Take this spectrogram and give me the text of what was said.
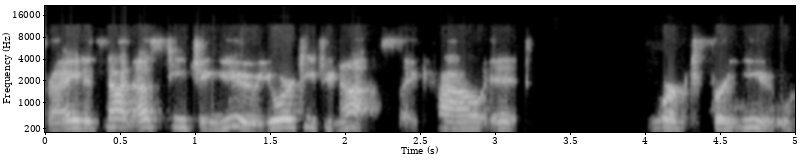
right? It's not us teaching you you're teaching us like how it worked for you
